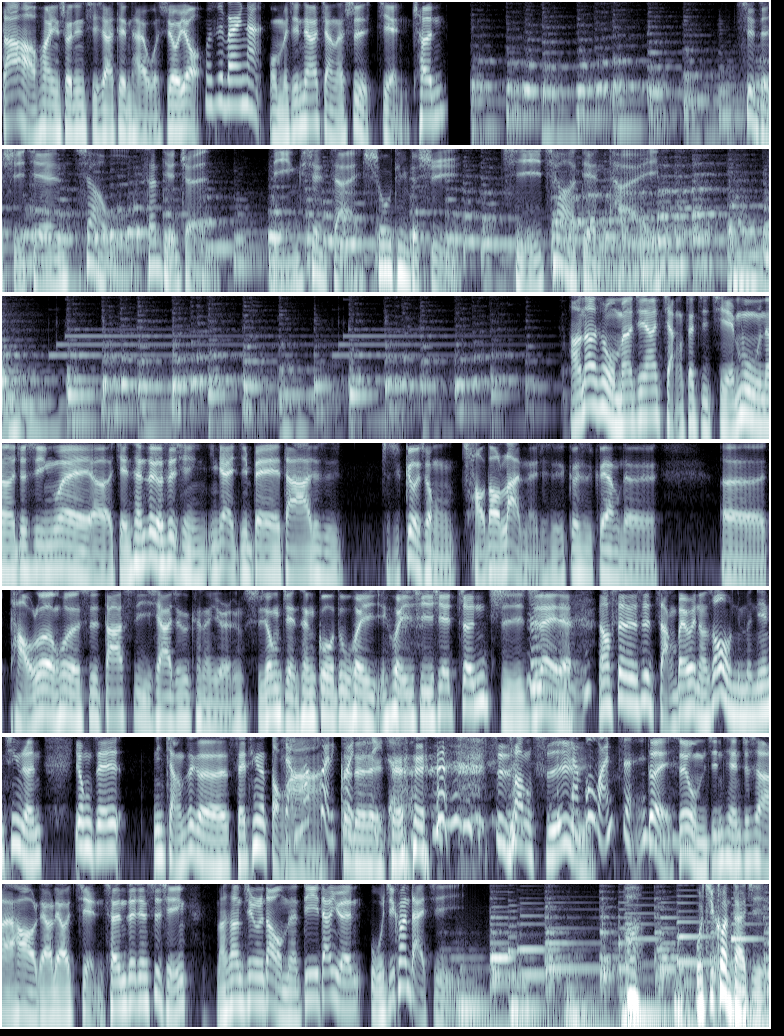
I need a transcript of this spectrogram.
大家好，欢迎收听旗下电台，我是佑佑。我是 Verna，我们今天要讲的是简称。现在时间下午三点整，您现在收听的是旗下电台。好，那是我们今天要讲这集节目呢，就是因为呃，简称这个事情应该已经被大家就是就是各种吵到烂了，就是各式各样的呃讨论，或者是大家私底下就是可能有人使用简称过度，会 会引起一些争执之类的，然后甚至是长辈会讲说哦，你们年轻人用这些，你讲这个谁听得懂啊？讲话怪里怪气对对对 自创词语讲不完整。对，所以，我们今天就是要来好好聊聊简称这件事情。马上进入到我们的第一单元五 G 宽带机。啊，五 G 宽带机。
